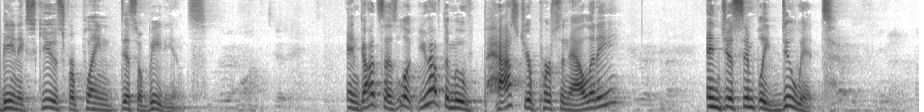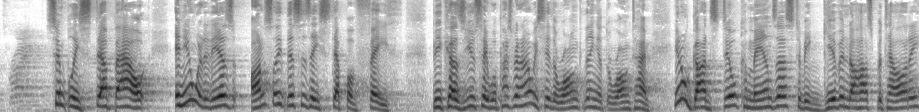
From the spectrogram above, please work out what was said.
be an excuse for plain disobedience. And God says, look, you have to move past your personality and just simply do it. Simply step out. And you know what it is? Honestly, this is a step of faith. Because you say, well, Pastor, I always say the wrong thing at the wrong time. You know, God still commands us to be given to hospitality.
